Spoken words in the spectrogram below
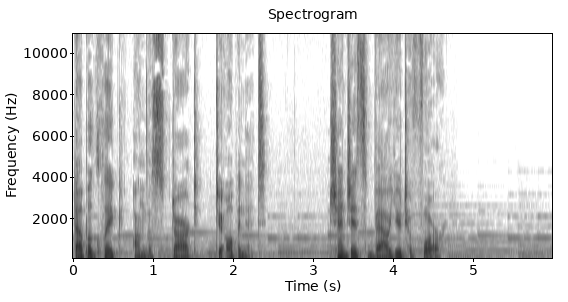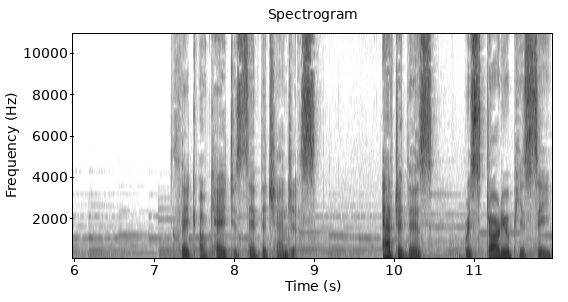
Double-click on the Start to open it. Change its value to 4. Click OK to save the changes. After this, restart your PC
